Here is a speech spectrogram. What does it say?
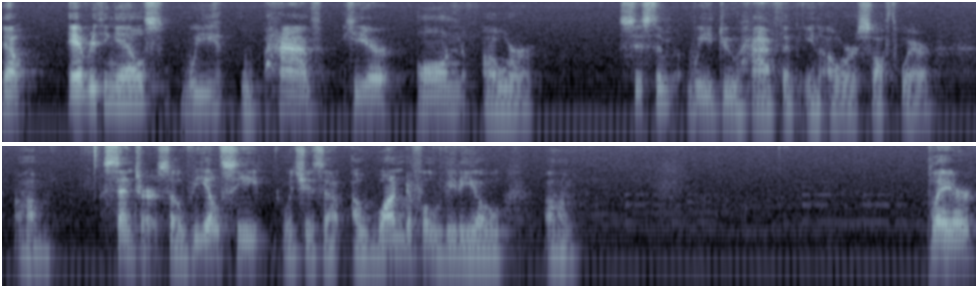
now everything else we have here on our system we do have them in our software um, center so VLC which is a, a wonderful video um, player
